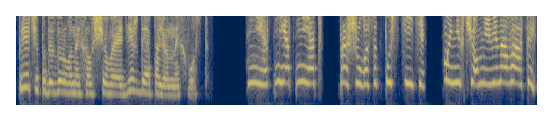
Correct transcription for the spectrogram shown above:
пряча под изорванной холщовой одеждой опаленный хвост. «Нет, нет, нет! Прошу вас, отпустите! Мы ни в чем не виноваты!»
